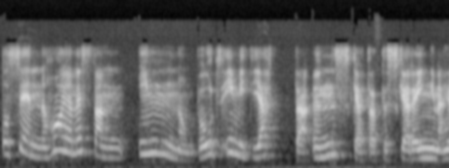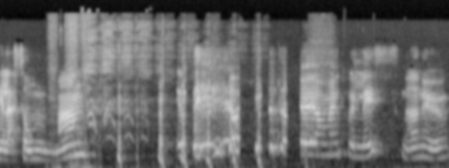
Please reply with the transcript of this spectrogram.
Och sen har jag nästan inombords i mitt hjärta önskat att det ska regna hela sommaren. jag människor ledsna nu.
